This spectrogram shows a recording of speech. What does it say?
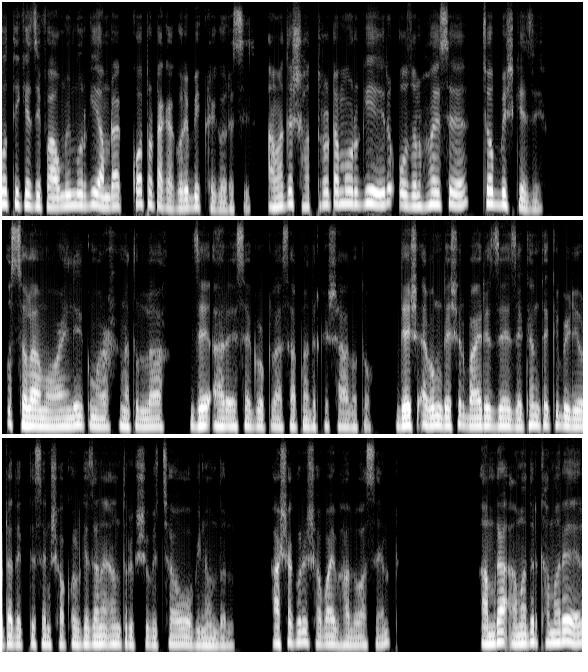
প্রতি কেজি ফাউমি মুরগি আমরা কত টাকা করে বিক্রি করেছি? আমাদের সতেরোটা মুরগির ওজন হয়েছে চব্বিশ কেজি। আসসালামু আলাইকুম রহমতুল্লাহ। J R S agro class আপনাদেরকে স্বাগত। দেশ এবং দেশের বাইরে যে যেখান থেকে ভিডিওটা দেখতেছেন, সকলকে জানাই আন্তরিক শুভেচ্ছা ও অভিনন্দন। আশা করি সবাই ভালো আছেন। আমরা আমাদের খামারের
